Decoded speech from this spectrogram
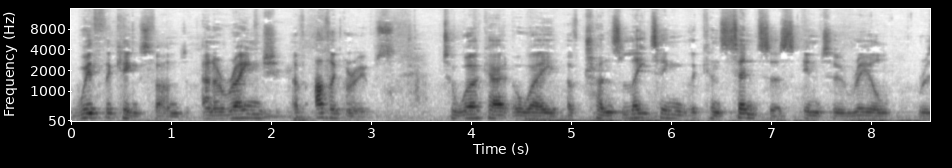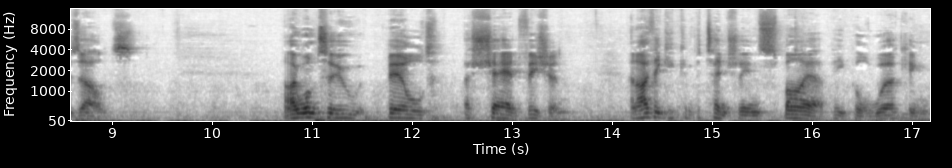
with the King's Fund and a range of other groups to work out a way of translating the consensus into real results. I want to build a shared vision, and I think it can potentially inspire people working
